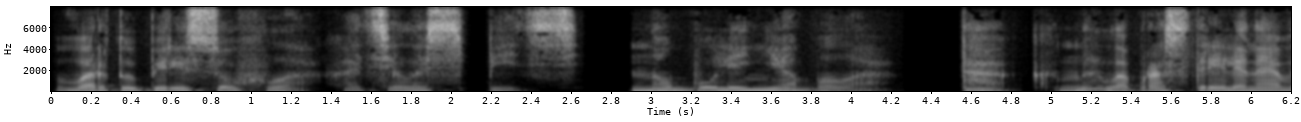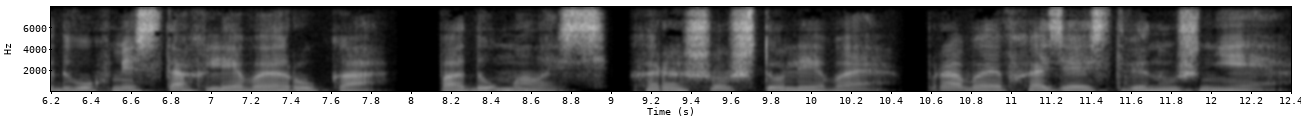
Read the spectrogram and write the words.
во рту пересохло, хотелось пить, но боли не было. Так, ныла простреленная в двух местах левая рука. Подумалось, хорошо, что левая, правая в хозяйстве нужнее.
